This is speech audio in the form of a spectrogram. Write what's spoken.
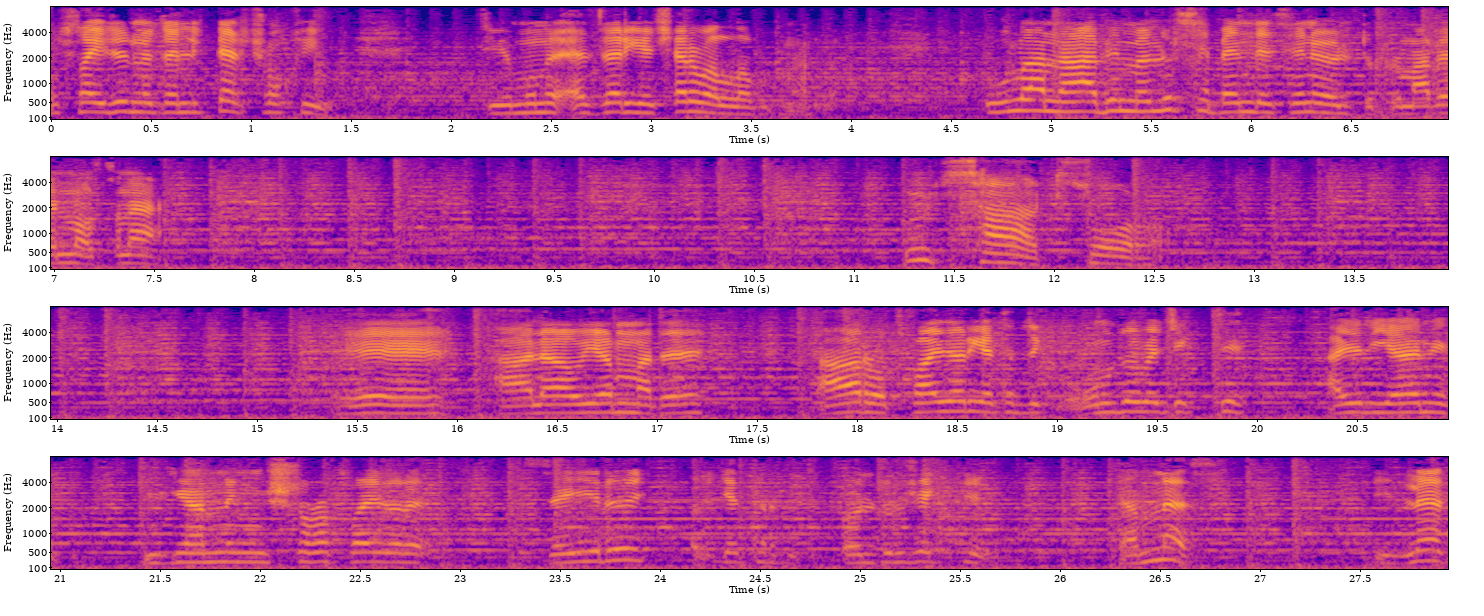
bu saydığın özellikler çok iyi. Demon'u ezer geçer vallahi bunlarla. Ulan abim ölürse ben de seni öldürürüm haberin olsun ha. 3 saat sonra. Ee, hala uyanmadı. Aa Rottweiler getirdik onu dövecekti. Hayır yani dünyanın güçlü Rottweiler'ı Zehir'i getirdik öldürecekti. Yalnız illet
